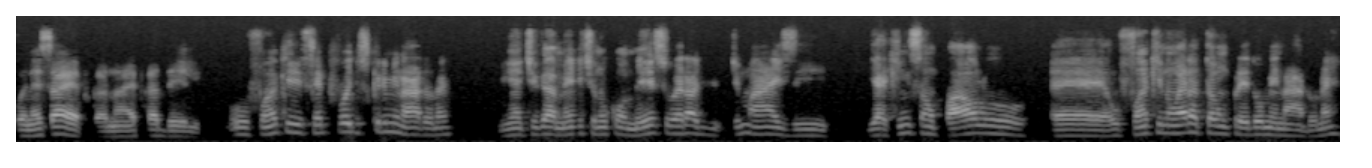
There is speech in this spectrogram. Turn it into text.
Foi nessa época, na época dele. O funk sempre foi discriminado, né? E antigamente, no começo, era demais. E, e aqui em São Paulo, é, o funk não era tão predominado, né?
